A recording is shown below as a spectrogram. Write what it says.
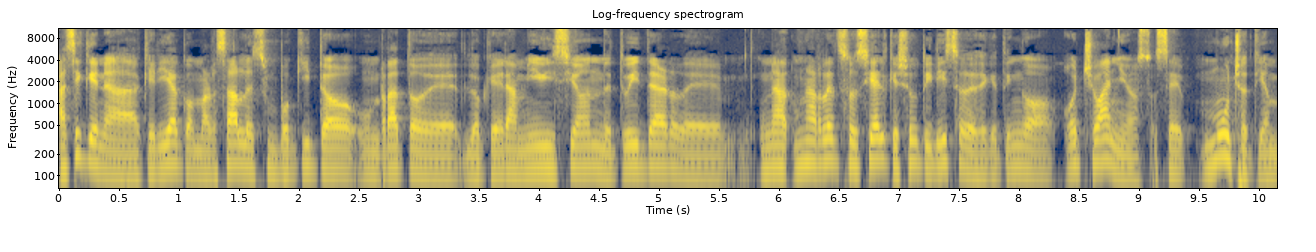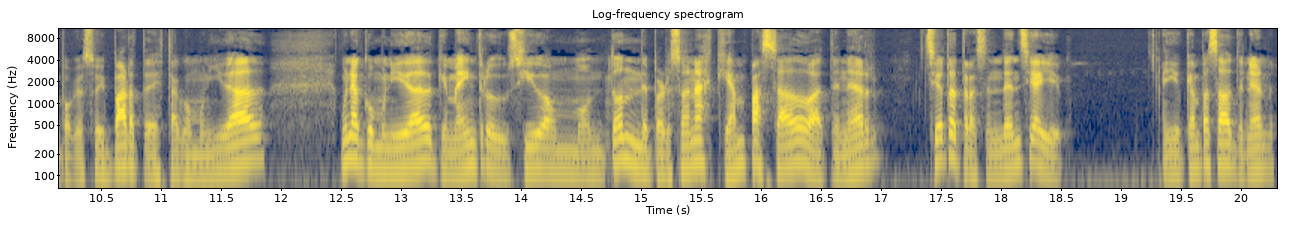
Así que nada, quería conversarles un poquito, un rato de lo que era mi visión de Twitter, de una, red social que yo utilizo desde que tengo 8 años, hace mucho tiempo que soy parte de esta comunidad. Una comunidad que me ha introducido a un montón de personas que han pasado a tener cierta trascendencia y, y que han pasado a tener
